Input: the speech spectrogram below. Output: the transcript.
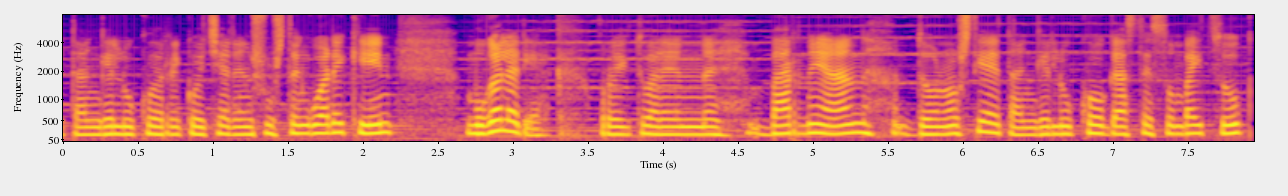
eta Angeluko herriko etxearen sustenguarekin, Mugalariak proiektuaren barnean Donostia eta Angeluko gazte zonbaitzuk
